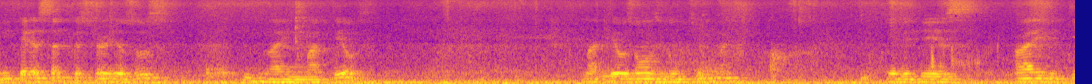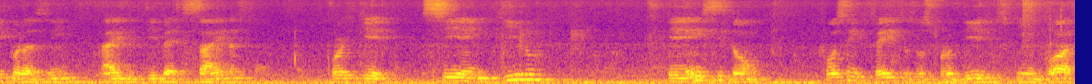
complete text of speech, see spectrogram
Interessante que o Senhor Jesus, lá em Mateus, Mateus 11, 21, né? ele diz: Ai de ti, Corazim, ai de ti, Betsaida, porque se em Tiro e em Sidom fossem feitos os prodígios que em vós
